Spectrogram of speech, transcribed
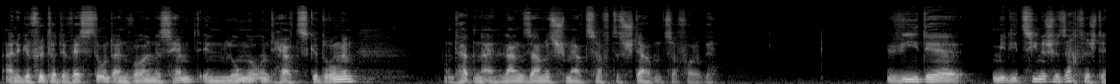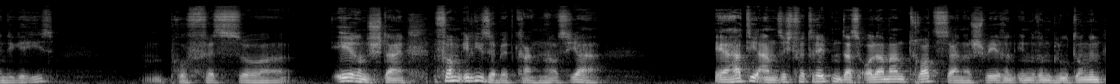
eine gefütterte Weste und ein wollenes Hemd in Lunge und Herz gedrungen und hatten ein langsames, schmerzhaftes Sterben zur Folge. Wie der medizinische Sachverständige hieß? Professor Ehrenstein vom Elisabeth Krankenhaus, ja. Er hat die Ansicht vertreten, dass Ollermann trotz seiner schweren inneren Blutungen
